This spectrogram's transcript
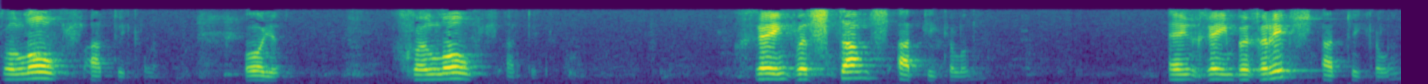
geloofsartikelen. Hoor je? Geloofsartikelen. Geen verstandsartikelen. En geen begripsartikelen.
